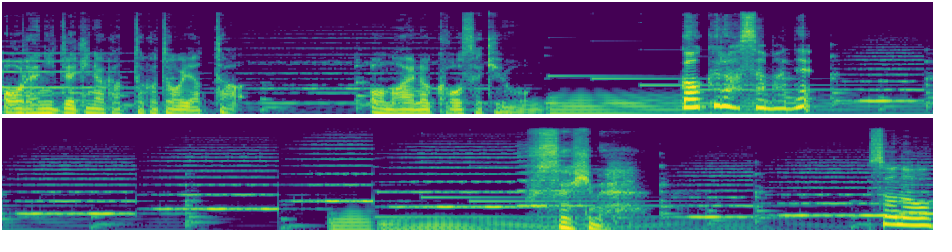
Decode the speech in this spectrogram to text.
俺にできなかったことをやった。お前の功績を。ご苦労様ね。伏姫。その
